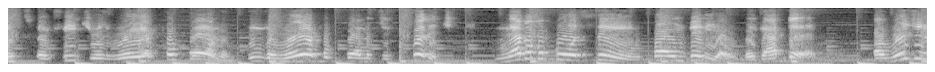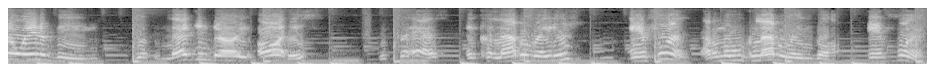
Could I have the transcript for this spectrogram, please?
ads and features rare performance. These are rare performances footage, never before seen. Home video. They got that. Original interviews with legendary artists with the S and collaborators and friends. I don't know who collaborators are and friends.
